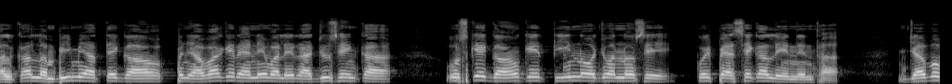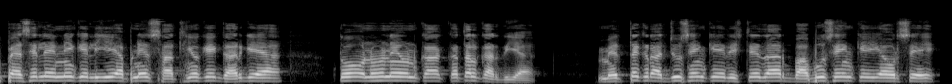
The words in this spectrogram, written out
हल्का लंबी में आते गाँव पंजावा के रहने वाले राजू सिंह का, उसके गाँव के तीन नौजवानों से कोई पैसे का लेन देन था। जब वो पैसे लेने के लिए अपने साथियों के घर गया तो उन्होंने उनका कत्ल कर दिया। मृतक राजू सिंह के रिश्तेदार बाबू सिंह की ओर से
